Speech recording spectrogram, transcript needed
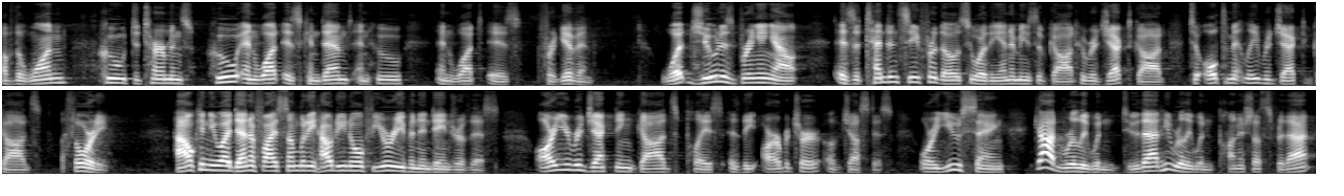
of the one who determines who and what is condemned and who and what is forgiven. What Jude is bringing out is a tendency for those who are the enemies of God, who reject God, to ultimately reject God's authority. How can you identify somebody? How do you know if you're even in danger of this? Are you rejecting God's place as the arbiter of justice? Or are you saying, God really wouldn't do that. He really wouldn't punish us for that.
